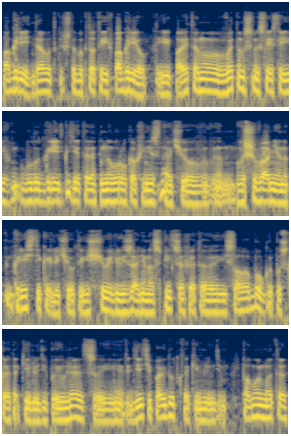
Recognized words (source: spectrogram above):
погреть, да, вот чтобы кто-то их погрел. И поэтому в этом смысле, если их будут греть где-то на уроках, не знаю, чего, вышивания на крестика или чего-то еще, или вязания на спицах, это и слава богу, пускай такие люди появляются, и дети пойдут к таким людям. По-моему, это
